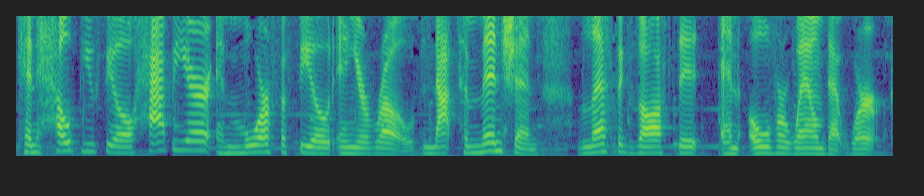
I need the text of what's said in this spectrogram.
can help you feel happier and more fulfilled in your roles, not to mention less exhausted and overwhelmed at work.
